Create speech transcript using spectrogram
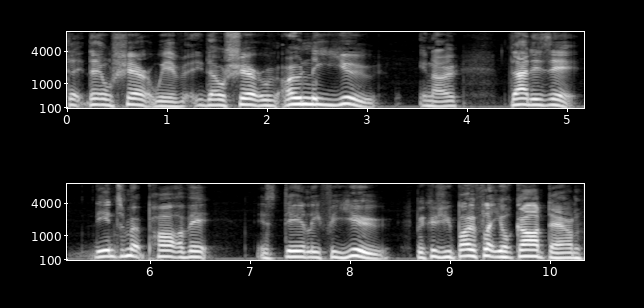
that they'll share it with. They'll share it with only you, you know? That is it. The intimate part of it is dearly for you because you both let your guard down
